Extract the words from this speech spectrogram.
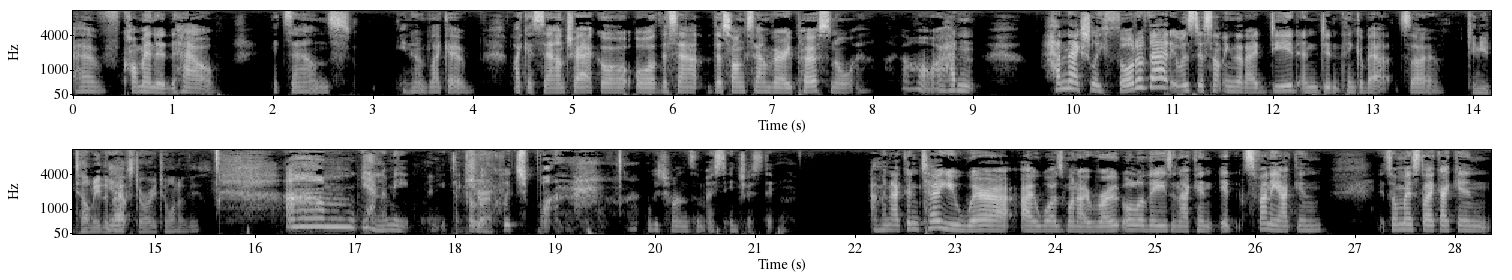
have commented how it sounds, you know, like a like a soundtrack, or or the sound the songs sound very personal. And I'm like, oh, I hadn't hadn't actually thought of that. It was just something that I did and didn't think about. So Can you tell me the Yep. backstory to one of these? um, yeah, let me let me take a Sure. look. Which one? Which one's the most interesting? I mean, I can tell you where I, was when I wrote all of these, and I can. It's funny. I can. It's almost like I can,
